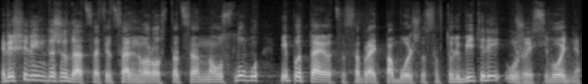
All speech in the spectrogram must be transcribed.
решили не дожидаться официального роста цен на услугу и пытаются собрать побольше с автолюбителей уже сегодня.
